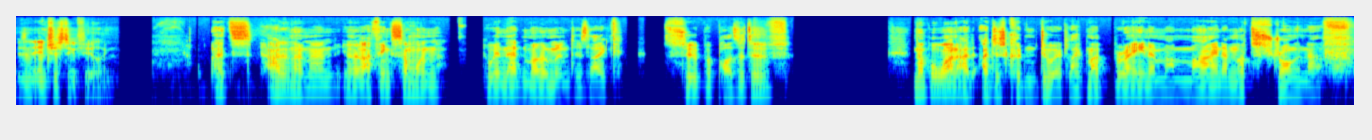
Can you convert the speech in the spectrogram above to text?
It's an interesting feeling. It's I don't know, man. You know, I think someone who in that moment is like super positive. Number one, I I just couldn't do it. Like my brain and my mind, I'm not strong enough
